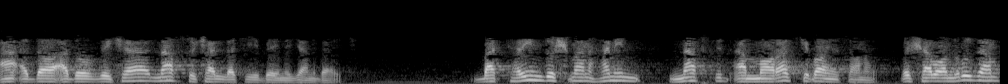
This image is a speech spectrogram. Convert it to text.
اعدا عدوکه نفس و کلتی بین جنبک بدترین دشمن همین نفس اماره است که با انسان است. و شبان روزم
